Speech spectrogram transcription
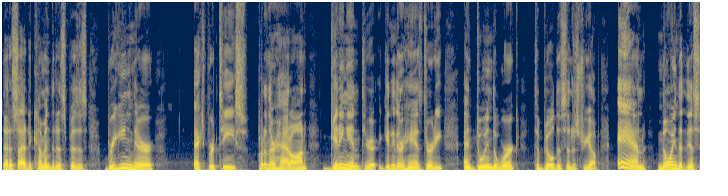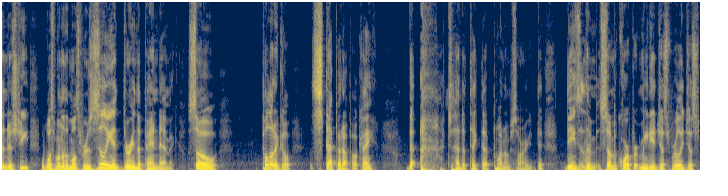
that decided to come into this business, bringing their expertise, putting their hat on, getting into, getting their hands dirty, and doing the work to build this industry up, and knowing that this industry was one of the most resilient during the pandemic. So, Politico, step it up, okay? The, I just had to take that point. I'm sorry. These the, some corporate media just really just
